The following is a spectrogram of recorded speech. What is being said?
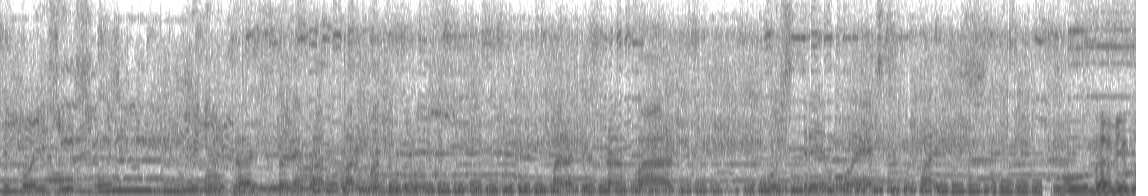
Depois disso, o menino Jorge foi levado para o Mato Grosso para desbravar o extremo oeste do país. O meu amigo,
